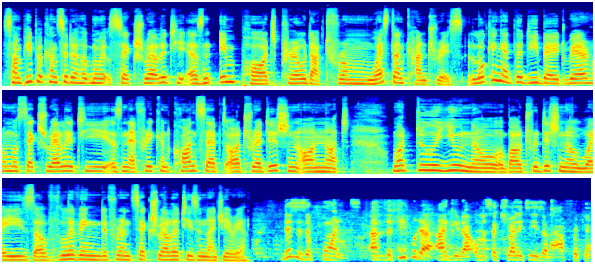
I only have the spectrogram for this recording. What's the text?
Some people consider homosexuality as an import product from Western countries. Looking at the debate where homosexuality is an African concept or tradition or not, what do you know about traditional ways of living different sexualities in Nigeria? This is a point. Um, the people that argue that homosexuality is an African.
